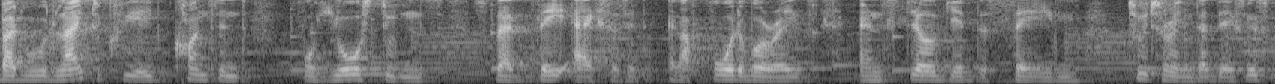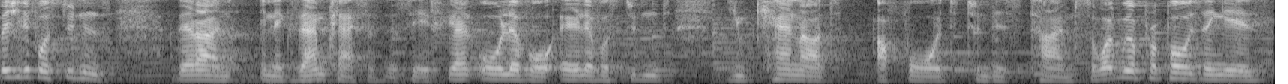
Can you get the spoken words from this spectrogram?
but we would like to create content for your students so that they access it at affordable rates and still get the same tutoring that they expect, especially for students that are in exam classes. They say if you're an O-level or A-level student, you cannot afford to miss time. So what we're proposing is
